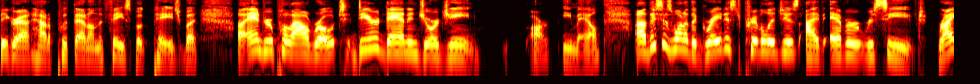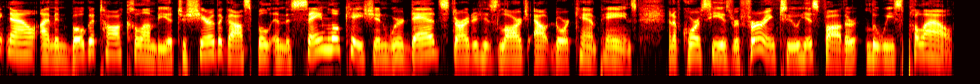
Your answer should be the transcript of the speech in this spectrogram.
figure out how to put that on the Facebook page. But uh, Andrew Palau wrote Dear Dan and Georgene, our email. Uh, this is one of the greatest privileges I've ever received. Right now, I'm in Bogota, Colombia, to share the gospel in the same location where Dad started his large outdoor campaigns. And of course, he is referring to his father, Luis Palau.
